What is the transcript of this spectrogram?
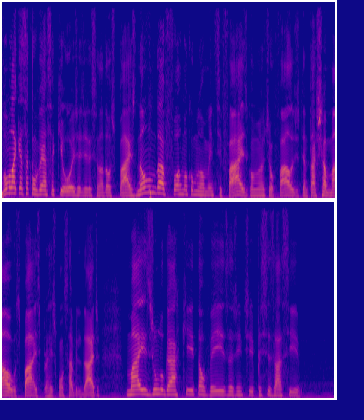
Vamos lá que essa conversa aqui hoje é direcionada aos pais, não da forma como normalmente se faz, como normalmente eu falo, de tentar chamar os pais para responsabilidade, mas de um lugar que talvez a gente precisasse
